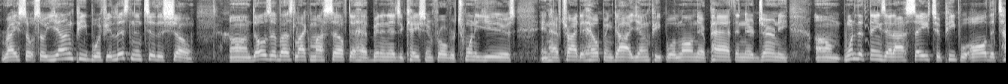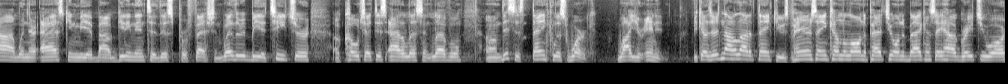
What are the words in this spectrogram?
right? So so young people, if you're listening to the show, um, those of us like myself that have been in education for over 20 years and have tried to help and guide young people along their path and their journey, um, one of the things that I say to people all the time when they're asking me about getting into this profession, whether it be a teacher, a coach at this adolescent level, um, this is thankless work while you're in it because there's not a lot of thank yous. Parents ain't coming along to pat you on the back and say how great you are.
